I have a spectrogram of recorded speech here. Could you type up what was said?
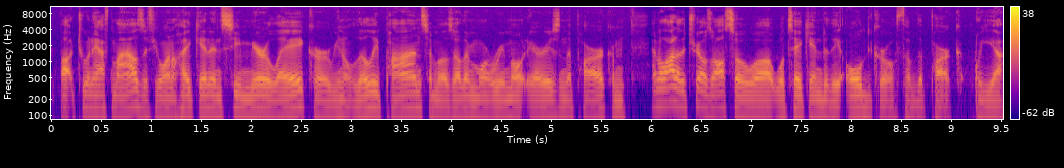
about two and a half miles if you want to hike in and see Mirror Lake or, you know, Lily Pond, some of those other more remote areas in the park. And, and a lot of the trails also uh, will take into the old growth of the park. We uh,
